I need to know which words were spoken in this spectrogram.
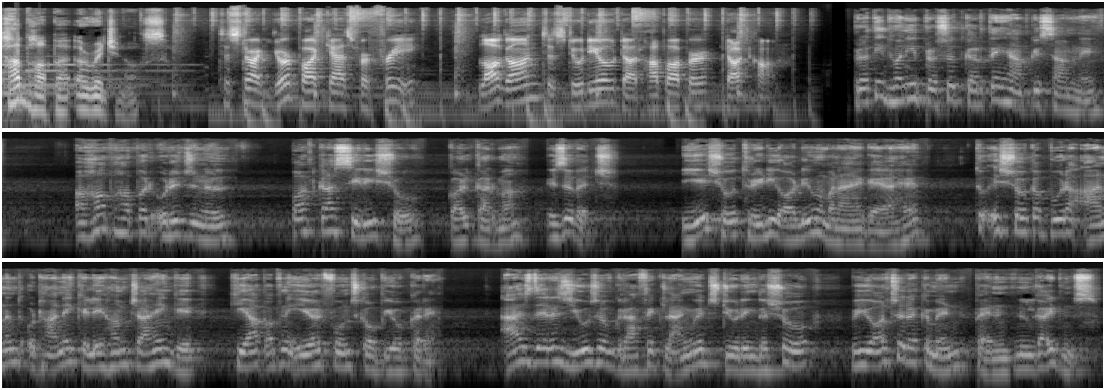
Hubhopper Originals. To start your podcast for free, log on to studio.hubhopper.com. प्रतिध्वनि प्रस्तुत करते हैं आपके सामने a Hub Hopper original podcast series show called karma is a witch ये show three audio में बनाया गया है तो इस शो का पूरा आनंद उठाने के लिए हम चाहेंगे कि आप अपने ईयरफोन्स का उपयोग करें as there is use of graphic language during the show we also recommend parental guidance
